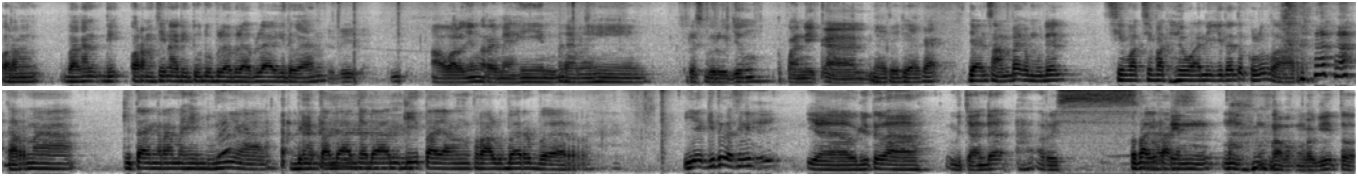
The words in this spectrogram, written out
orang bahkan di orang Cina dituduh bla bla bla gitu kan. Jadi awalnya ngeremehin, remehin terus berujung kepanikan. nah itu dia kayak jangan sampai kemudian sifat-sifat hewani kita tuh keluar karena kita yang ngeremehin dunia dengan candaan-candaan kita yang terlalu barbar. Iya gitu gak sih Nip? Ya begitulah bercanda harus Totalitas. merhatiin Hmm, enggak, enggak gitu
